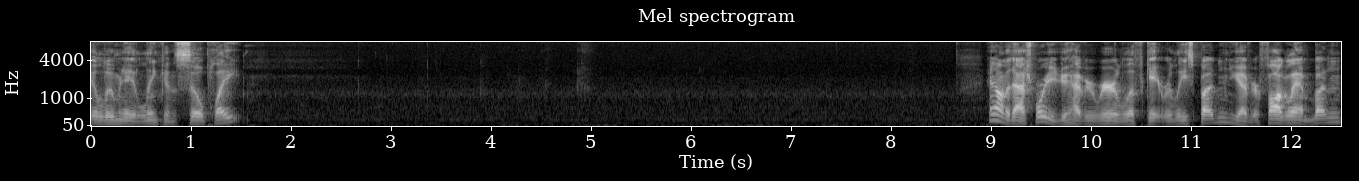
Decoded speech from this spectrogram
illuminated Lincoln sill plate. And on the dashboard, you do have your rear liftgate release button. You have your fog lamp button,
